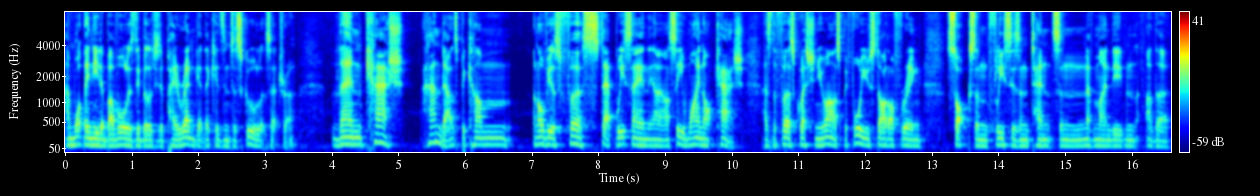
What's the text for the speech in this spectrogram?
and what they need above all is the ability to pay rent, get their kids into school, etc., then cash handouts become an obvious first step. We say in the IRC, why not cash? As the first question you ask before you start offering socks and fleeces and tents and never mind even other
